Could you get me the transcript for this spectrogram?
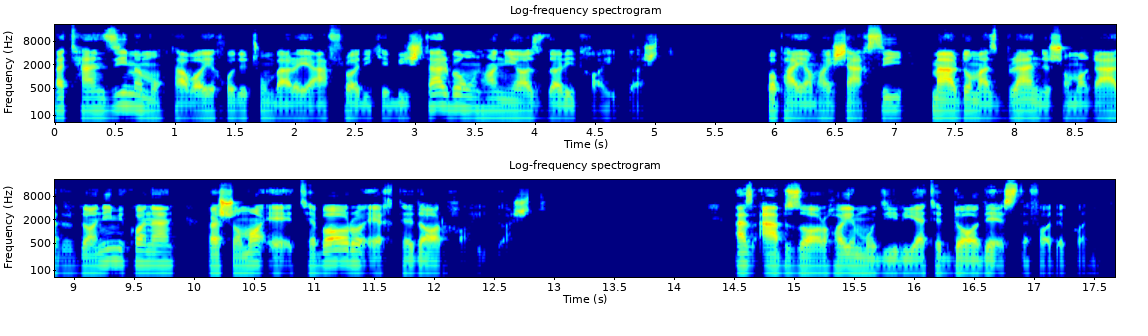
و تنظیم محتوای خودتون برای افرادی که بیشتر به اونها نیاز دارید خواهید داشت. با پیام های شخصی مردم از برند شما قدردانی می‌کنن و شما اعتبار و اقتدار خواهید داشت. از ابزارهای مدیریت داده استفاده کنید.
